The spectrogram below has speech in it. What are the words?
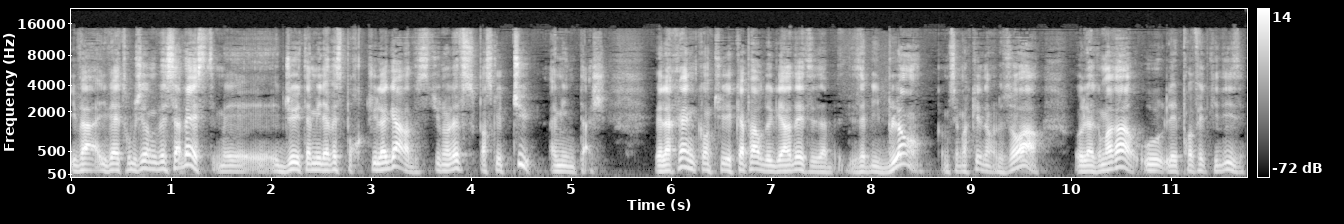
il va, il va être obligé d'enlever sa veste. Mais Dieu t'a mis la veste pour que tu la gardes. Si tu l'enlèves, c'est parce que tu as mis une tâche. Mais la reine, quand tu es capable de garder tes des habits blancs, comme c'est marqué dans le Zohar, ou la Gemara, ou les prophètes qui disent,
